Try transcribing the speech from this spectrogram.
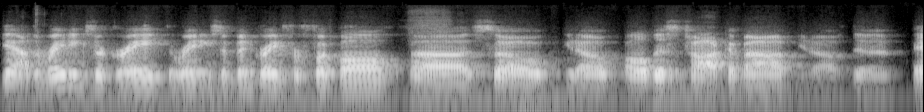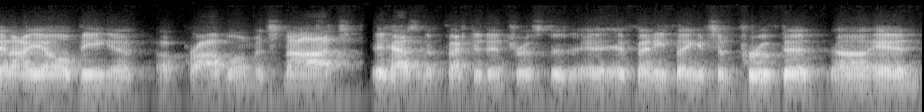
Yeah the ratings are great. The ratings have been great for football. Uh, so you know all this talk about you know the NIL being a, a problem. It's not. It hasn't affected interest. If anything, it's improved it. Uh, and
